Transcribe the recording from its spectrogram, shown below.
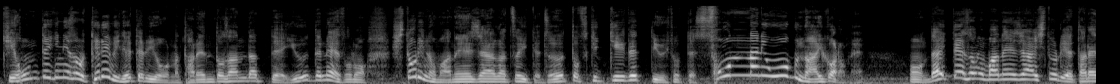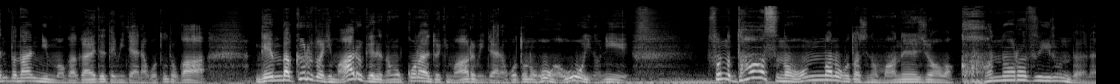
基本的にそのテレビ出てるようなタレントさんだって言うてね、その一人のマネージャーがついてずっと付きっきりでっていう人ってそんなに多くないからね。うん、大体そのマネージャー一人でタレント何人も抱えててみたいなこととか、現場来る時もあるけれども来ない時もあるみたいなことの方が多いのに、そんなダースの女の子たちのマネージャーは必ずいるんだよね。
